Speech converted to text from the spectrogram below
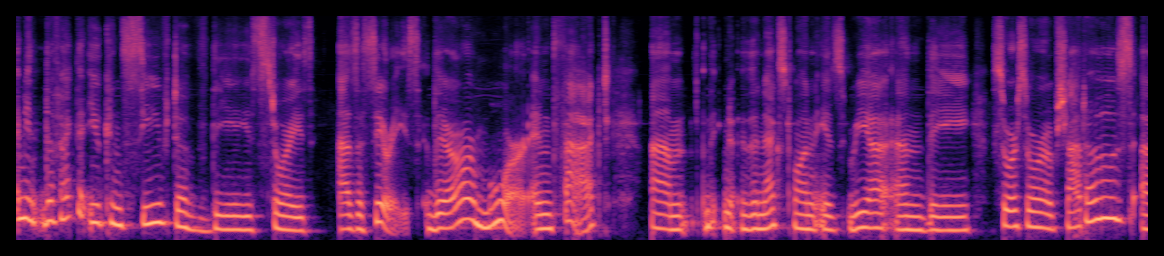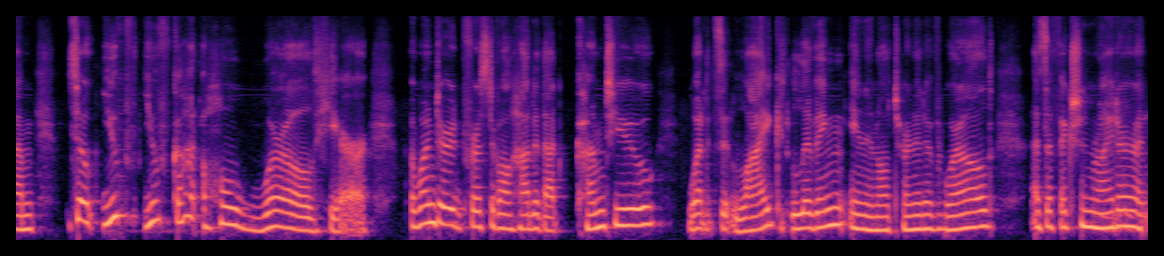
I mean, the fact that you conceived of these stories as a series. There are more. In fact, um, the, the, next one is Rea and the Sorcerer of Shadows. Um, so you've you've got a whole world here. I wondered, first of all, how did that come to you? What is it like living in an alternative world as a fiction writer, and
